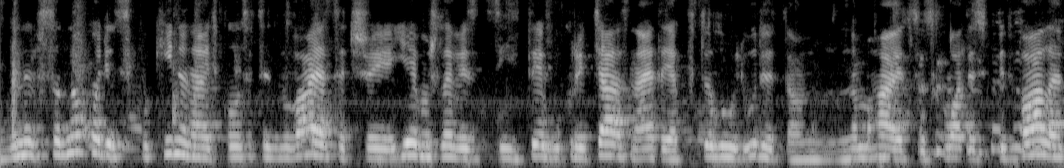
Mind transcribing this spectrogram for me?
вони все одно ходять спокійно, навіть коли це відбувається. Чи є можливість йти в укриття? Знаєте, як в тилу люди там намагаються сховатись в підвали.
